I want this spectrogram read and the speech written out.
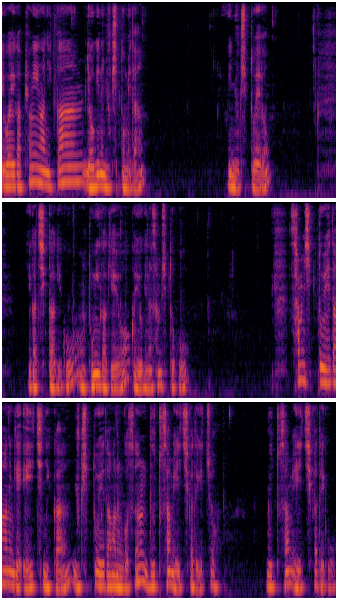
얘와 얘가 평행하니까 여기는 60도입니다. 여기는 60도예요. 얘가 직각이고 어, 동의각이에요. 그 여기는 30도고 30도에 해당하는 게 h니까 60도에 해당하는 것은 루트 3h가 되겠죠. 루트 3h가 되고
